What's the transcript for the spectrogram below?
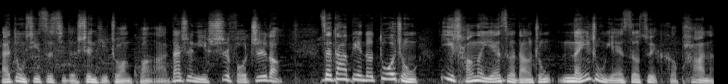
来洞悉自己的身体状况啊。但是，你是否知道，在大便的多种异常的颜色当中，哪种颜色最可怕呢？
